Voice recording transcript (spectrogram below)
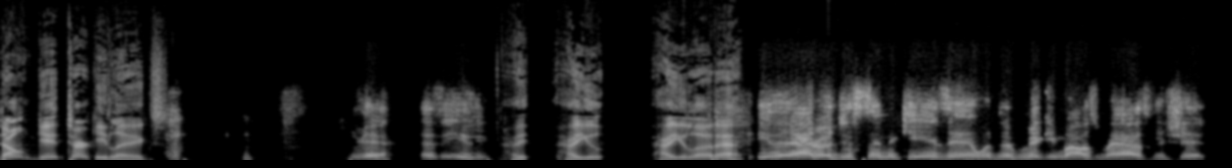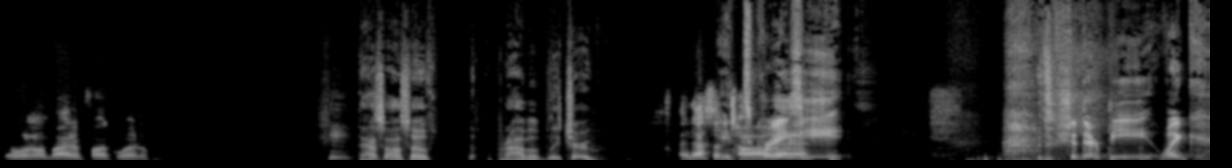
don't get turkey legs. Yeah, that's easy. How, how you how you love that? Either that or just send the kids in with the Mickey Mouse mask and shit. Don't nobody fuck with them. Hmm. That's also probably true. Like, that's a it's tall crazy. Should there be like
